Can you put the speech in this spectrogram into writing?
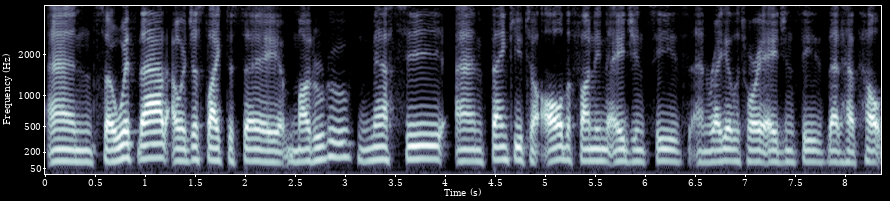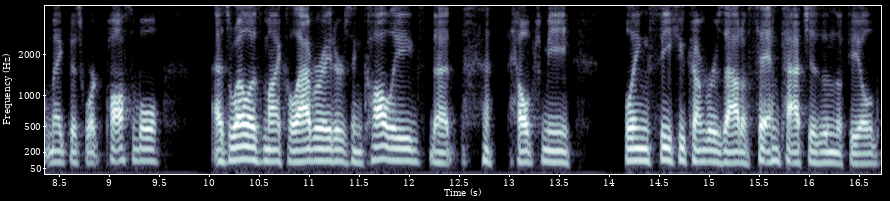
And so with that, I would just like to say maruru, merci, and thank you to all the funding agencies and regulatory agencies that have helped make this work possible as well as my collaborators and colleagues that helped me fling sea cucumbers out of sand patches in the field.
